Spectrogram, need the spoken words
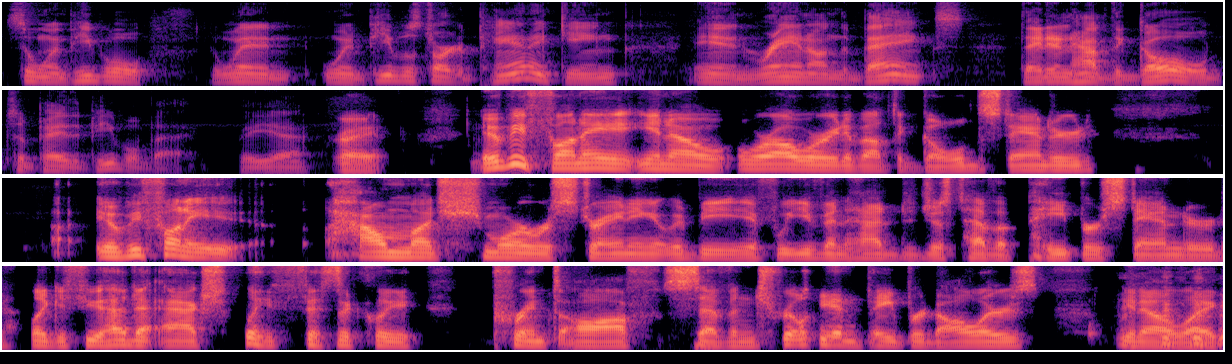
So when people, when when people started panicking and ran on the banks, they didn't have the gold to pay the people back. But yeah, Right. It would be funny, you know, we're all worried about the gold standard. Uh, It would be funny how much more restraining it would be if we even had to just have a paper standard. Like if you had to actually physically print off 7 trillion paper dollars, you know, like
